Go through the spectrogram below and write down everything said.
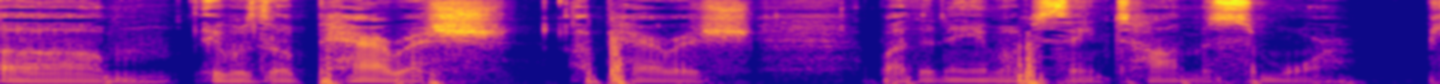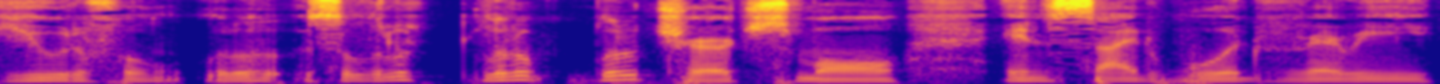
um, it was a parish, a parish by the name of St. Thomas More. Beautiful little, it's a little, little, little church, small, inside wood, very,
